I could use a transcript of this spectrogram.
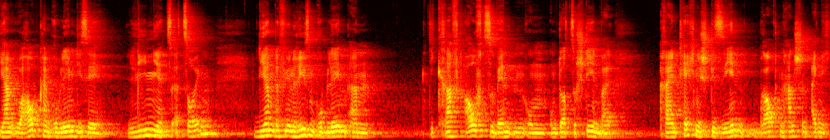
die haben überhaupt kein Problem, diese Linie zu erzeugen. Die haben dafür ein Riesenproblem, ähm, die Kraft aufzuwenden, um, um dort zu stehen, weil rein technisch gesehen braucht ein Handstand eigentlich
